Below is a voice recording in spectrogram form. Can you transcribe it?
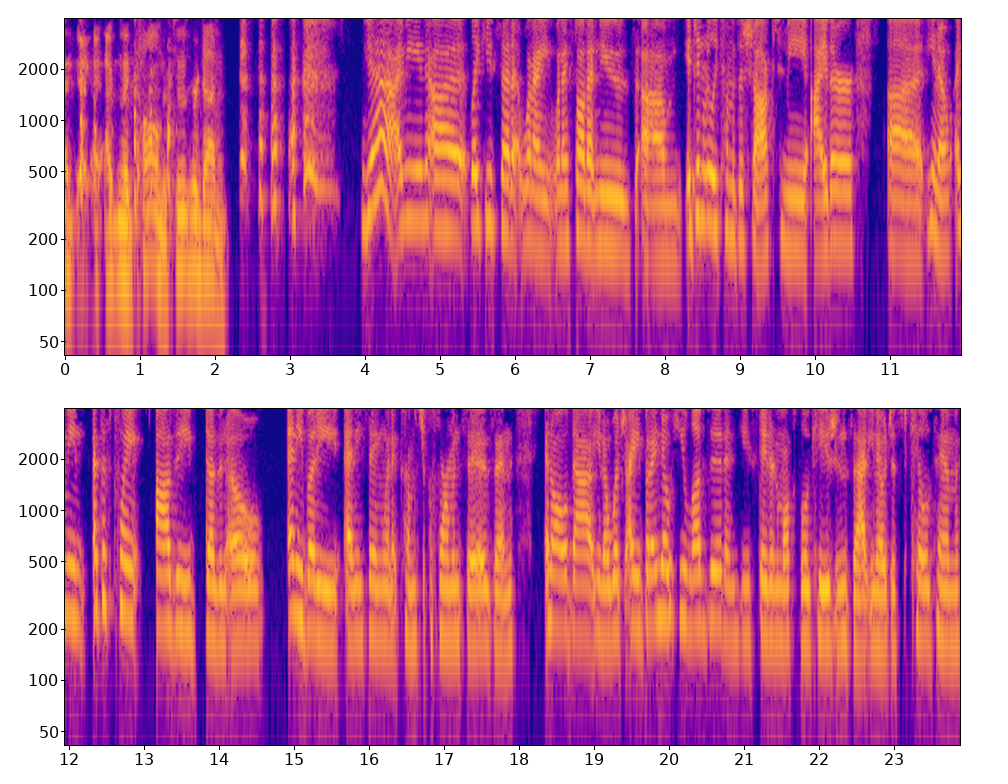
I, am gonna call him as soon as we're done yeah i mean uh, like you said when i when i saw that news um, it didn't really come as a shock to me either. Uh, you know i mean at this point Ozzy doesn't owe anybody anything when it comes to performances and and all of that you know which i but i know he loves it and he stated on multiple occasions that you know it just kills him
